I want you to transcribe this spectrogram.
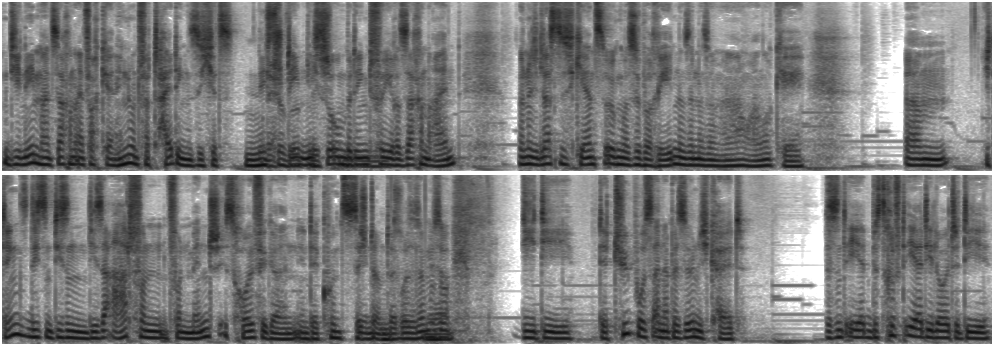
die nehmen halt Sachen einfach gern hin und verteidigen sich jetzt Nicht so stehen nicht so unbedingt für ihre Sachen ein, sondern die lassen sich gern zu irgendwas überreden und sind dann so, ja, well, okay. Ähm, ich denke, diesen, diesen, diese Art von, von Mensch ist häufiger in, in der Kunstszene. Oder sagen wir ja. so, die, die, der Typus einer Persönlichkeit, das sind eher, betrifft eher die Leute, die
